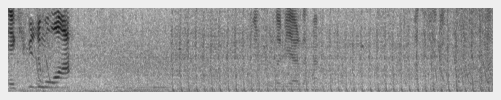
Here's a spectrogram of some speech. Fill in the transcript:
excuse moi. Benim şurada bir yerde hem ateş ediyorsun şurada.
